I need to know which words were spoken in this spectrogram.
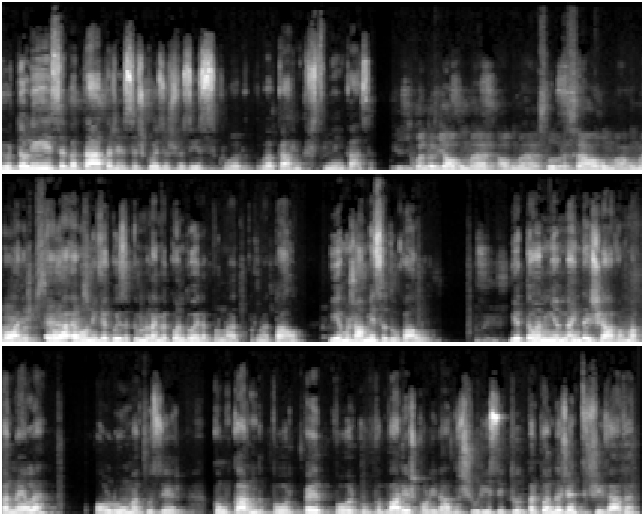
E hortaliça, batatas, essas coisas fazia-se com a, a carne que se tinha em casa. E quando havia alguma, alguma celebração, algum, alguma Olha, especial? era é a única comia? coisa que me lembro quando era por, na- por Natal, íamos à missa do galo. E então a minha mãe deixava uma panela ao lume a cozer com carne de porco, pé de porco, várias qualidades de chouriço e tudo, para quando a gente chegava,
